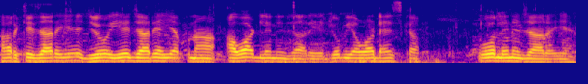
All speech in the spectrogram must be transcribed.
हार के जा रही है। जो ये जा रही है, ये अपना अवार्ड लेने जा रही है। जो भी अवार्ड है इसका, वो लेने जा रही है।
